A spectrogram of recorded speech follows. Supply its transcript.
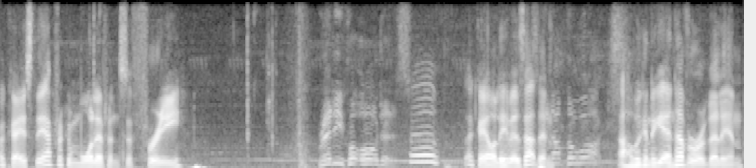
Okay, so the African war elephants are free. Ready for orders. Uh, okay, I'll leave it as that then. Set up the watch. Oh, we're going to get another rebellion.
